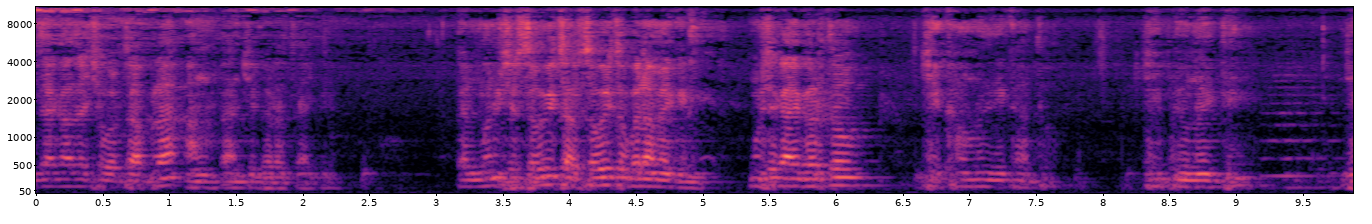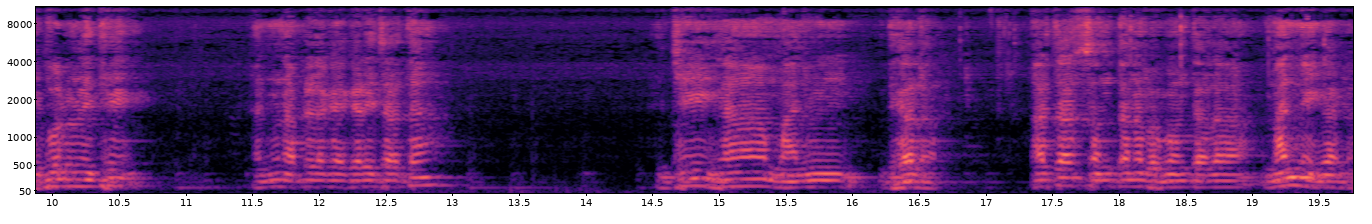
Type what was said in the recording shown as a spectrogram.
घेऊ शेवटचा आपला अनुष्ठानची गरज आहे. कारण मनुष्य सवयीचा सवयीचा गुलाम आहे की नाही? मनुष्य काय करतो? जे खाऊन ते खातो. जे पिऊन येते जे बोलून येते आणि म्हणून आपल्याला काय करायचं आता? जे ह्या मानवी ध्याला अर्थात संतांना भगवंताला मान्य घ्यायला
